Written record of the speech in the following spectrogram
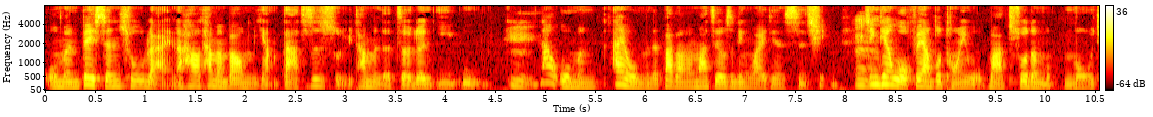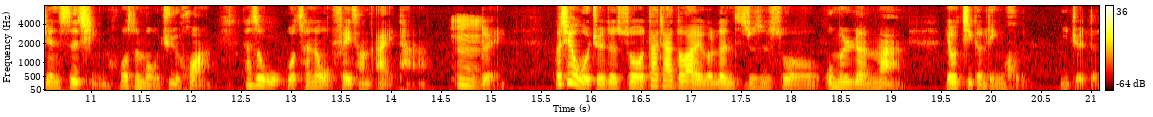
我们被生出来，然后他们把我们养大，这是属于他们的责任义务。嗯，那我们爱我们的爸爸妈妈，这又是另外一件事情。嗯，今天我非常不同意我爸说的某某件事情，或是某句话，但是我我承认我非常的爱他。嗯，对，而且我觉得说大家都要有个认知，就是说我们人嘛，有几个灵魂？你觉得？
